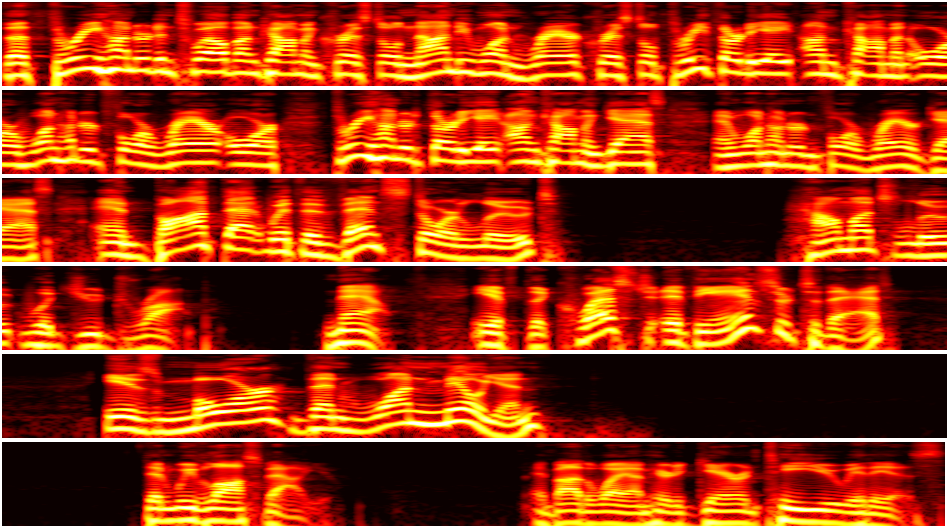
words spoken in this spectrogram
the 312 uncommon crystal, 91 rare crystal, 338 uncommon ore, 104 rare ore, 338 uncommon gas, and 104 rare gas, and bought that with event store loot, how much loot would you drop? Now, if the question if the answer to that is more than 1 million, then we've lost value. And by the way, I'm here to guarantee you it is.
